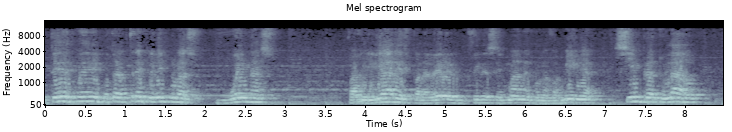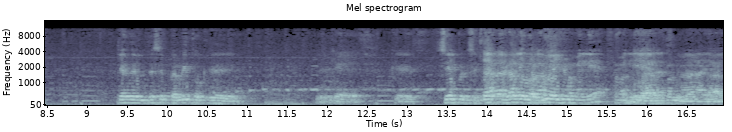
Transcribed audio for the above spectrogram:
ustedes pueden encontrar tres películas buenas, familiares para ver el fin de semana con la familia, siempre a tu lado, que es de ese perrito que, que, que siempre se queda esperando los dueños. familiar, familiar. familiar, Ah, ya, claro.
